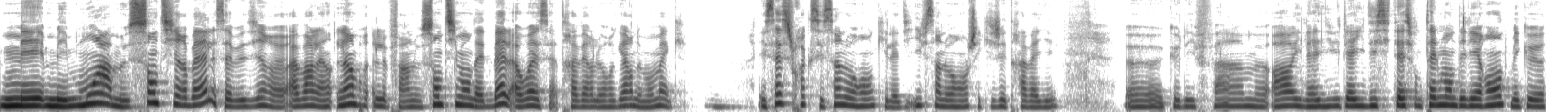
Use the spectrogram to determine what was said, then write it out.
Mais, mais moi, me sentir belle, ça veut dire euh, avoir le, le sentiment d'être belle. Ah ouais, c'est à travers le regard de mon mec. Et ça, je crois que c'est Saint-Laurent qui l'a dit, Yves Saint-Laurent, chez qui j'ai travaillé. que les femmes. Ah, il, a, il a eu des citations tellement délirantes, mais que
